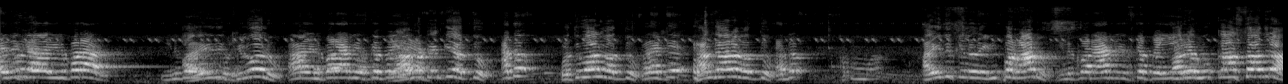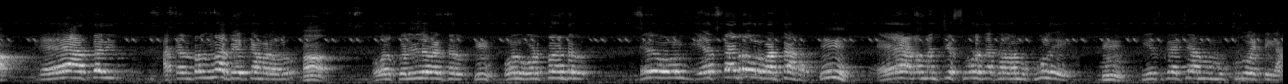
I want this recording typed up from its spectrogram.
ఐదు కిలో ఇనుపరాడు. ఐదు కిలోలు? ఆ ఇనుపరాడు తీసుకుపోయి రామటంకి వద్దు. అదో. ప్రతివారం వద్దు. అదంటే బంగారం వద్దు. అదో. ఐదు కిలోల ఇనుప రాడు. ఇనుపరాడు తీసుకుపోయి. అరే ముక్క వస్తాదిరా ఏ అత్తది అక్కడ ఉంటారు ఆ బేట్ కెమెరా వాళ్ళు. కొలిదిలో పెడతారు. వాళ్ళు కొడతా అంటారు ఏ వాళ్ళు వేస్తా అంటారు వాళ్ళు పడతా అంటారు ఏ ఆడ మంచిగా చూడ చక్కగా ముక్కులు. తీసుకొచ్చి ఆమె ముక్కులు పెట్టిగా.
